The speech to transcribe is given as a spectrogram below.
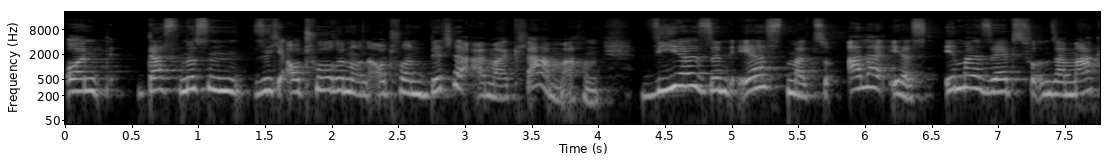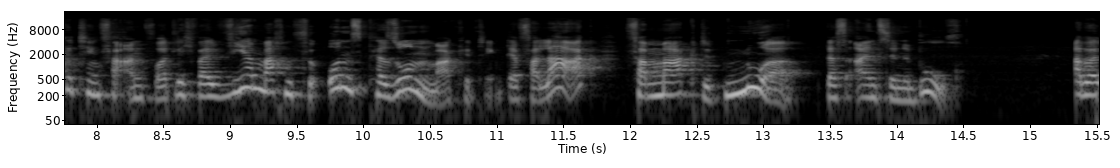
Und das müssen sich Autorinnen und Autoren bitte einmal klar machen. Wir sind erstmal zuallererst immer selbst für unser Marketing verantwortlich, weil wir machen für uns Personenmarketing. Der Verlag vermarktet nur das einzelne Buch. Aber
